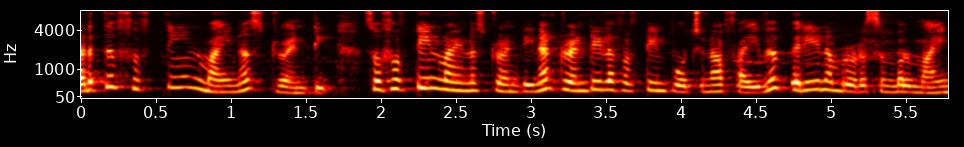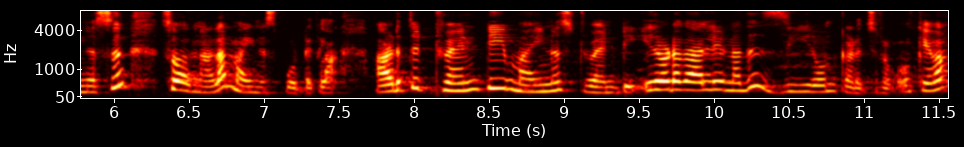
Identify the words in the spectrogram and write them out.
அடுத்து fifteen minus twenty so fifteen minus டுவெண்ட்டினா டுவெண்ட்டியில் ஃபிஃப்டீன் போச்சுன்னா ஃபைவ் பெரிய நம்பரோட சிம்பிள் மைனஸ் ஸோ அதனால் மைனஸ் போட்டுக்கலாம். அடுத்து டுவெண்ட்டி மைனஸ் டுவெண்ட்டி இதோட வேல்யூ என்னது? ஜீரோன்னு கிடச்சிரும். ஓகேவா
